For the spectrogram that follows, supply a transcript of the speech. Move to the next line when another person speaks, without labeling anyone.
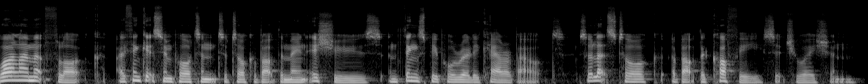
While I'm at FLoC, I think it's important to talk about the main issues and things people really care about. So let's talk about the coffee situation.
